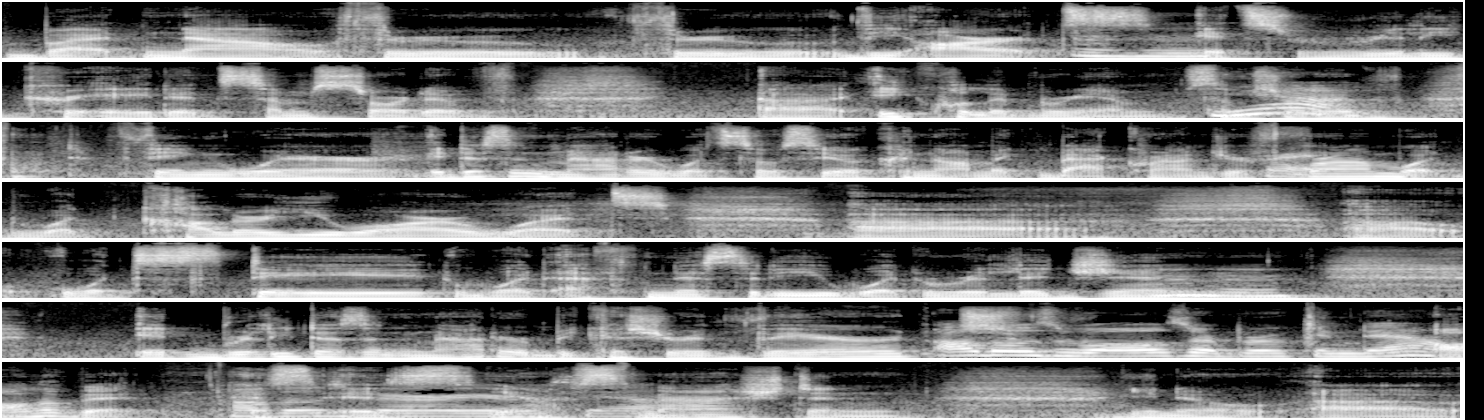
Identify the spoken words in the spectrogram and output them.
but now through through the arts Mm-hmm. it's really created some sort of uh, equilibrium, some sort of thing where it doesn't matter what socioeconomic background you're Right. from, what what color you are, what uh, uh, what state, what ethnicity, what religion. It really doesn't matter because you're there. Mm-hmm. All those walls are broken down. all of it All is, those is, barriers, yeah, yeah. smashed and you know uh,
